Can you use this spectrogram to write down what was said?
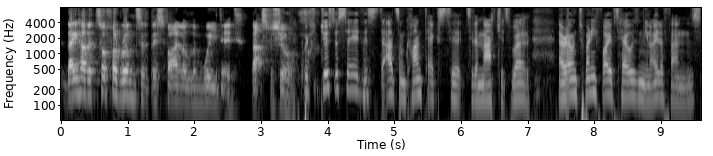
they had a tougher run to this final than we did. That's for sure. But just to say this to add some context to, to the match as well, around twenty five thousand United fans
